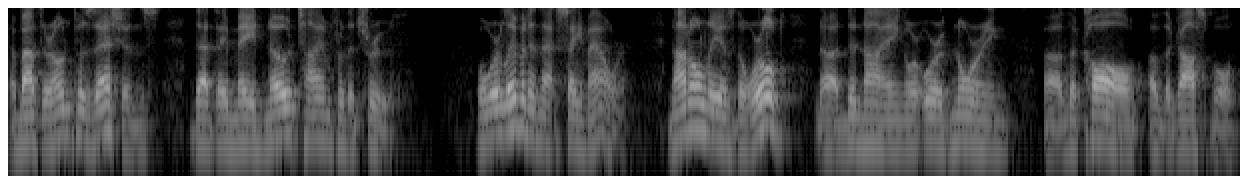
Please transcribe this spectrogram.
about their own possessions, that they made no time for the truth. Well, we're living in that same hour. Not only is the world uh, denying or, or ignoring uh, the call of the gospel,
